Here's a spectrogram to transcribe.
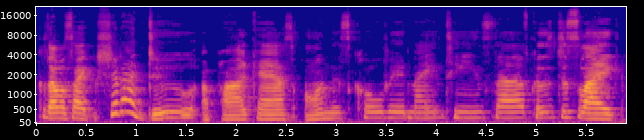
because I was like, should I do a podcast on this COVID nineteen stuff? Because it's just like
